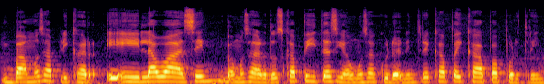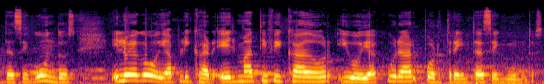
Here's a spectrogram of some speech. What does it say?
vamos a aplicar eh, la base, vamos a dar dos capitas y vamos a curar entre capa y capa por 30 segundos y luego voy a aplicar el matificador y voy a curar por 30 segundos.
